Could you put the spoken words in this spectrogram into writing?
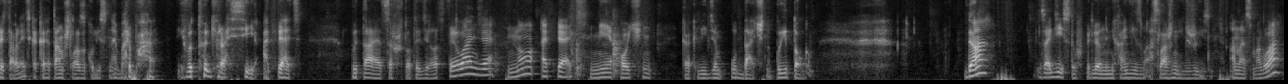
представляете, какая там шла закулисная борьба. И в итоге Россия опять пытается что-то делать в Таиланде, но опять не очень, как видим, удачно по итогам. Да, задействовав определенные механизмы осложнить жизнь, она смогла,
